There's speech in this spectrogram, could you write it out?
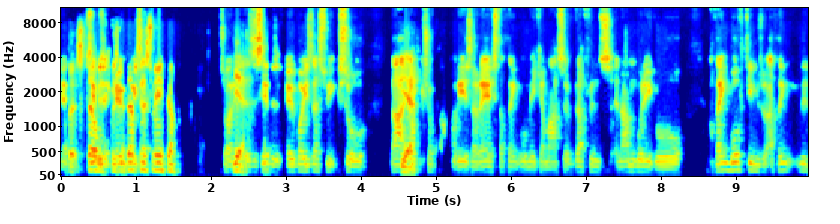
yeah. but still was a difference maker. Sorry, yeah. as I said, the Cowboys this week, so that yeah. extra couple of days of rest, I think, will make a massive difference. And I'm going to go. I think both teams. I think the,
